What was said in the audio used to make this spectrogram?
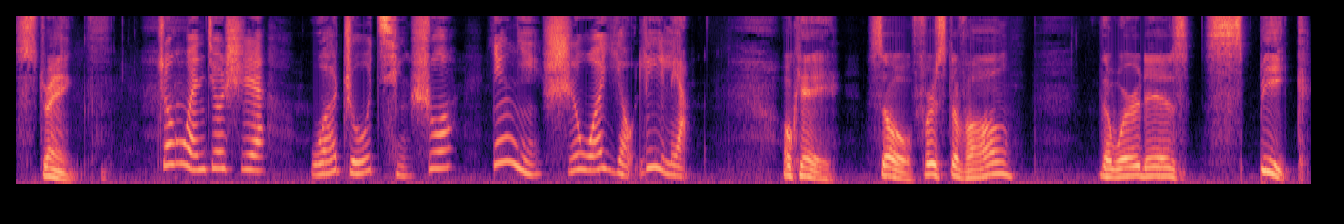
strength. 中文就是“我主，请说，因你使我有力量。 Okay, so first of all, the word is speak.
